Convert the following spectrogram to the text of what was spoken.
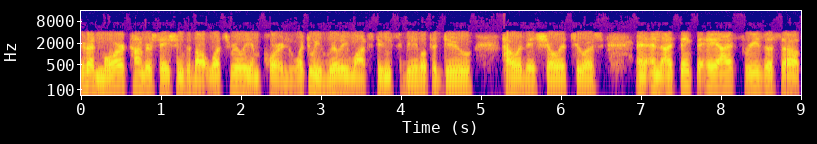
We've had more conversations about what's really important, what do we really want students to be able to do, how would they show it to us, and, and I think the AI frees us up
